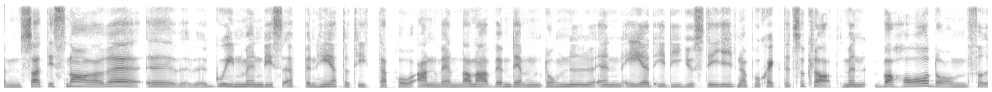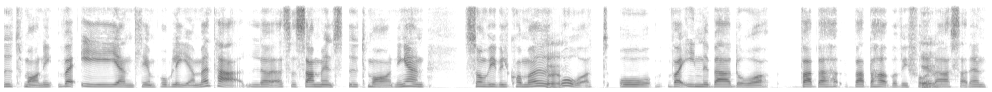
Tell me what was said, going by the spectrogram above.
Um, så att det snarare uh, gå in med en viss öppenhet och titta på användarna, vem de, de nu än är i det just det givna projektet såklart. Men vad har de för utmaning? Vad är egentligen problemet här? Alltså samhällsutmaningen som vi vill komma mm. åt och vad innebär då, vad, be vad behöver vi för att mm. lösa den?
